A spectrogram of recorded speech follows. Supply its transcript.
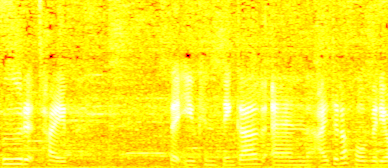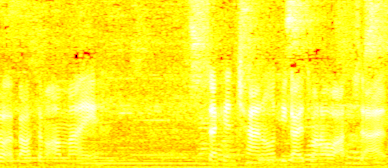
food type that you can think of and I did a whole video about them on my second channel if you guys want to watch that.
